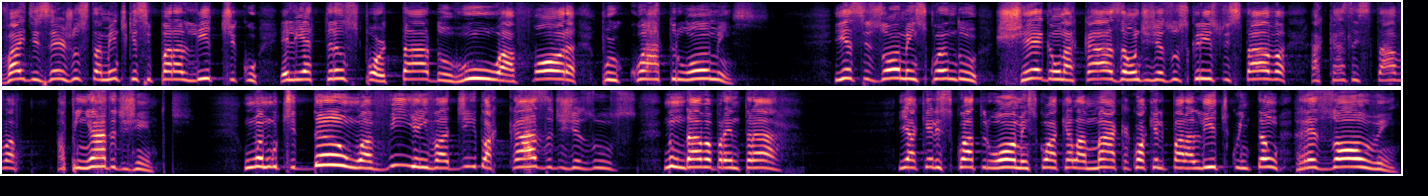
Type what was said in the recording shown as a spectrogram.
vai dizer justamente que esse paralítico, ele é transportado rua afora por quatro homens. E esses homens, quando chegam na casa onde Jesus Cristo estava, a casa estava apinhada de gente. Uma multidão havia invadido a casa de Jesus, não dava para entrar. E aqueles quatro homens, com aquela maca, com aquele paralítico, então resolvem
